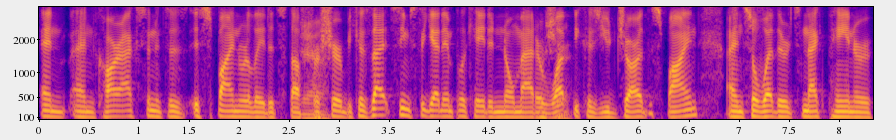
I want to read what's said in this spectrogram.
and and car accidents is, is spine related stuff Yeah. for sure because that seems to get implicated no matter For what sure. because you jar the spine and so whether it's neck pain or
